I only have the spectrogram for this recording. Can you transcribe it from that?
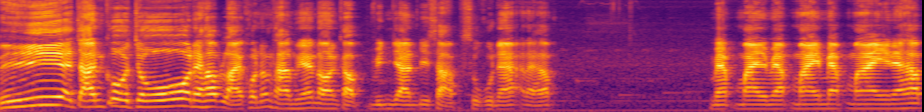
นี่อาจารย์โกโจนะครับ หลายคนต้องถามถึงแน่นอนกับวิญญาณปีศาจสุคุนะนะครับ แมปใหม่แมปใหม่แมปใหม่นะครับ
